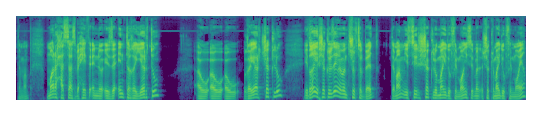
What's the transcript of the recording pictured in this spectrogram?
تمام؟ مرة حساس بحيث إنه إذا أنت غيرته أو أو أو غيرت شكله يتغير شكله زي ما أنت شفت البيض تمام؟ يصير شكله ما في الموية يصير شكله ما في الموية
